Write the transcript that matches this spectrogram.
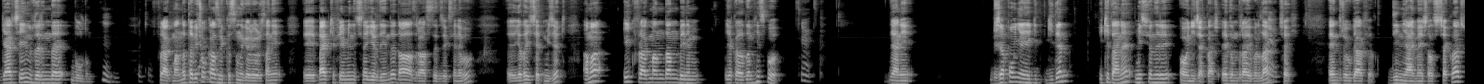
gerçeğin üzerinde buldum Hı hı. Okey. fragmanda. Tabii çok Yani- az bir kısmını görüyoruz. Hani e, belki filmin içine girdiğinde daha az rahatsız edecek seni bu. E, ya da hiç etmeyecek. Ama ilk fragmandan benim yakaladığım his bu. Evet. Yani Japonya'ya gi- giden iki tane misyoneri oynayacaklar. Adam Driver'la Evet. şey Andrew Garfield. Din yaymaya çalışacaklar.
